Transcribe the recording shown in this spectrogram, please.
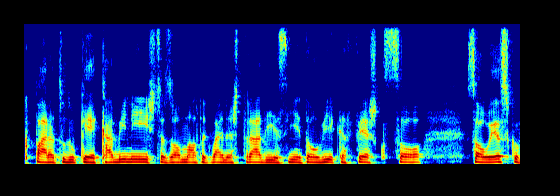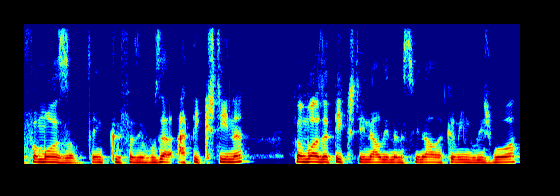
que para tudo o que é cabinistas ou malta que vai na estrada e assim, então havia cafés que só, só esses, que o famoso, tenho que fazer usar, a Ticostina, famosa Ticostina ali na Nacional, a caminho de Lisboa,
